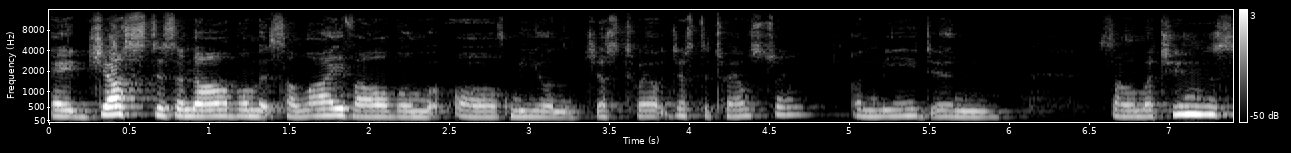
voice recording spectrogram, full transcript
Uh, Just is an album. It's a live album of me on just twelve, just a twelve string, and me doing some of my tunes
